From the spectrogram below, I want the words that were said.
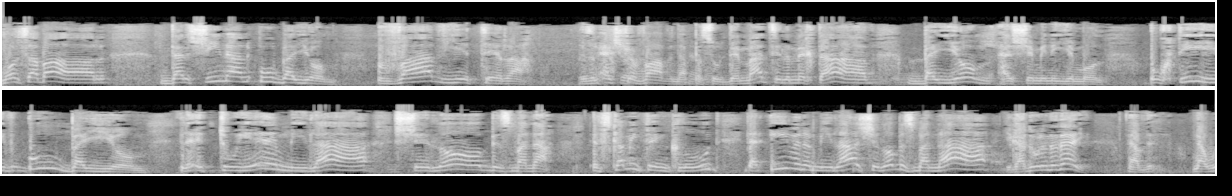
Mor sabar darshinan ubayom vav yetera. There's an extra vav in that pasuk. Dematzi lemechtav bayom hashemini yimol. וכתיב וביום לעטויי מילה שלא בזמנה it's coming to include that even a milah shelo bismana, you got to do it in the day. Now, the, now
